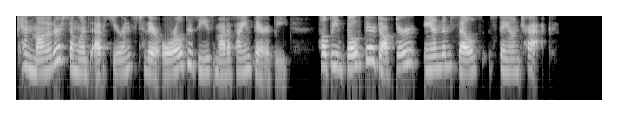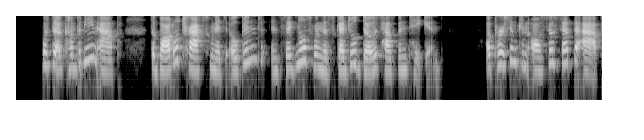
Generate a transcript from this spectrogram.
can monitor someone's adherence to their oral disease modifying therapy, helping both their doctor and themselves stay on track. With the accompanying app, the bottle tracks when it's opened and signals when the scheduled dose has been taken. A person can also set the app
